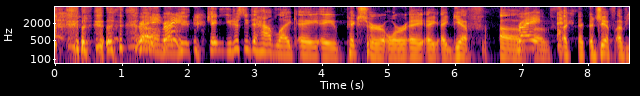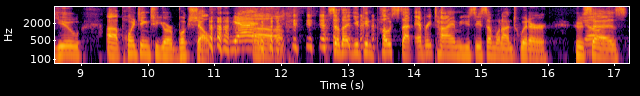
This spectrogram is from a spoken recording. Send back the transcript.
right, Oh, right. you- Katie, you just need to have like a, a picture or a, a, a GIF of, Right. of a, a, a GIF of you uh, pointing to your bookshelf yes. uh, so that you can post that every time you see someone on Twitter who Yep. says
